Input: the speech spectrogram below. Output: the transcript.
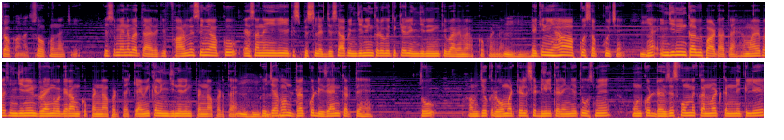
शौक होना चाहिए। शौक होना चाहिए। जैसे मैंने बताया था कि फार्मेसी में आपको ऐसा नहीं है कि एक स्पेशलाइज जैसे आप इंजीनियरिंग करोगे तो केवल इंजीनियरिंग के बारे में आपको पढ़ना है। हम्म, हम्म, हम्म। लेकिन यहाँ आपको सब कुछ है। यहाँ इंजीनियरिंग का भी पार्ट आता है। हमारे पास इंजीनियरिंग ड्राइंग वगैरह हमको पढ़ना पड़ता है। केमिकल इंजीनियरिंग पढ़ना पड़ता है। क्योंकि जब हम ड्रग को डिज़ाइन करते हैं तो हम जो रॉ मटेरियल से डील करेंगे तो उसमें उनको ड्रेजेस फॉर्म में कन्वर्ट करने के लिए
